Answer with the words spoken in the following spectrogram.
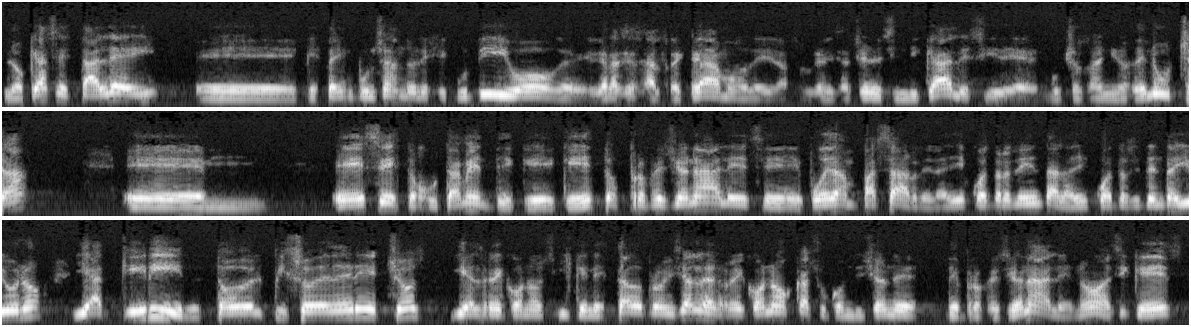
Lo que hace esta ley, eh, que está impulsando el Ejecutivo, gracias al reclamo de las organizaciones sindicales y de muchos años de lucha, eh, es esto justamente, que, estos profesionales eh, puedan pasar de la 10430 a la 10471 y adquirir todo el piso de derechos y, el y que el Estado provincial les reconozca su condición de, profesionales, ¿no? Así que es,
